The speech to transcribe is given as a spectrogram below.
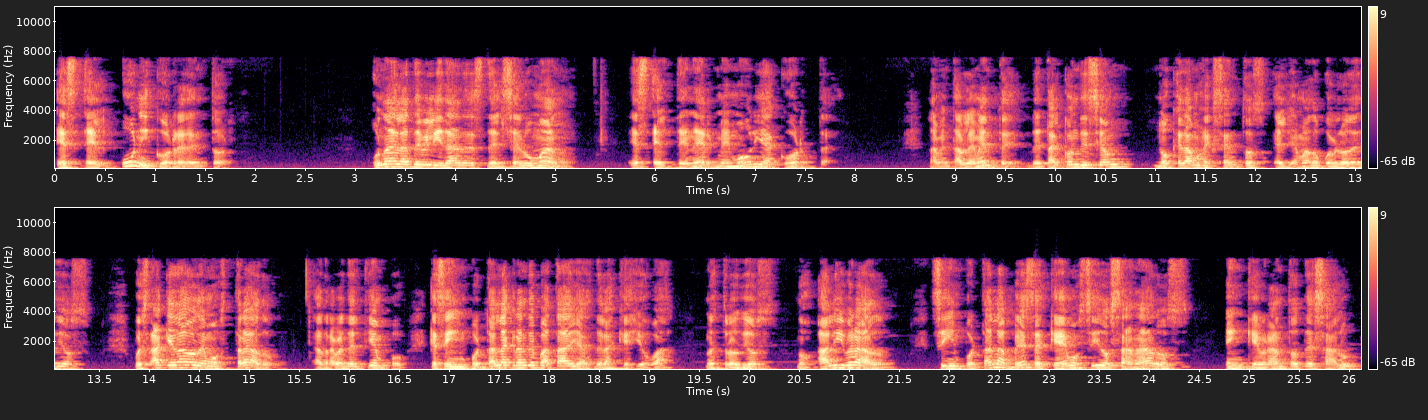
es el único redentor. Una de las debilidades del ser humano es el tener memoria corta. Lamentablemente, de tal condición no quedamos exentos el llamado pueblo de Dios, pues ha quedado demostrado a través del tiempo que sin importar las grandes batallas de las que Jehová, nuestro Dios, nos ha librado, sin importar las veces que hemos sido sanados en quebrantos de salud,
